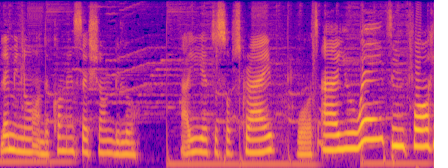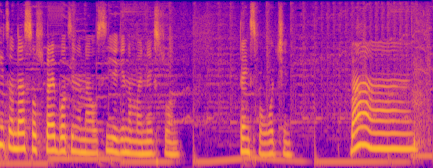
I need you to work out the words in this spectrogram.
Let me know on the comment section below. Are you here to subscribe? What are you waiting for? Hit on that subscribe button and i will see you again on my next one. Thanks for watching. Bye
